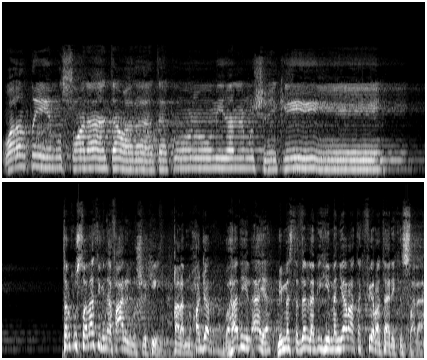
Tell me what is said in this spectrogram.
وأقيموا الصلاة ولا تكونوا من المشركين. ترك الصلاة من أفعال المشركين. قال ابن حجر وهذه الآية مما استدل به من يرى تكفير تارك الصلاة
